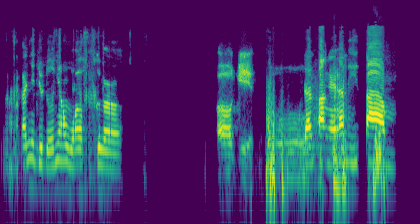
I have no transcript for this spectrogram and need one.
Makanya judulnya Wolf Girl. Oh gitu. dan pangeran hitam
